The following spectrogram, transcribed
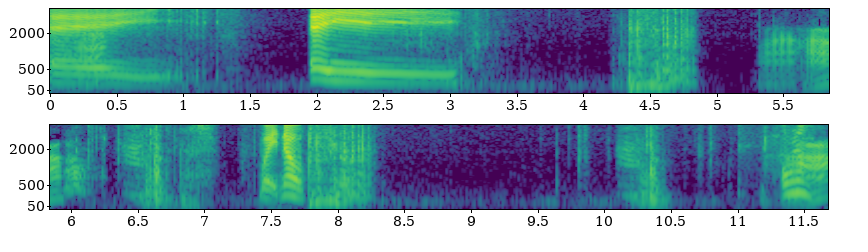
A, a. Wait, no. Oh no.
